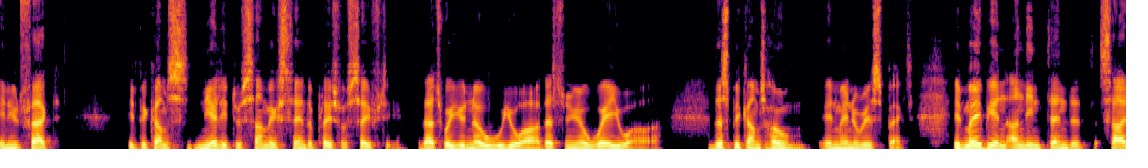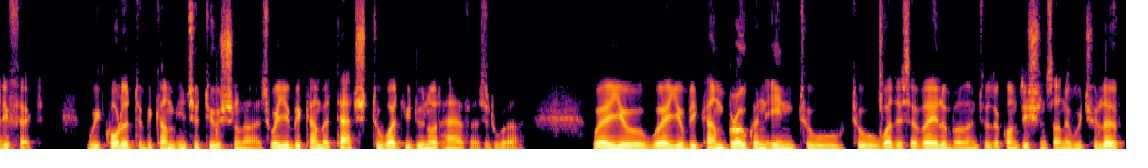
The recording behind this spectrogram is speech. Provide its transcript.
and in fact, it becomes nearly to some extent a place of safety. That's where you know who you are, that's where you know where you are. This becomes home in many respects. It may be an unintended side effect we call it to become institutionalized, where you become attached to what you do not have, as it were, where you where you become broken into to what is available and to the conditions under which you live,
